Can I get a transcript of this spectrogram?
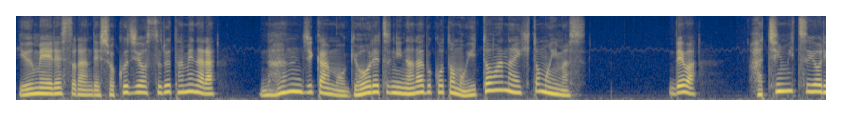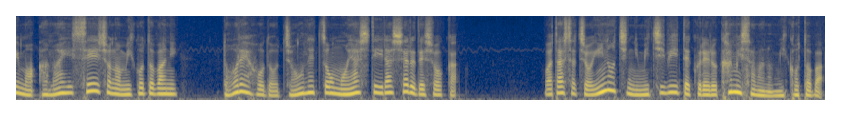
有名レストランで食事をするためなら何時間も行列に並ぶことも厭わない人もいます。では、蜂蜜よりも甘い聖書の御言葉にどれほど情熱を燃やしていらっしゃるでしょうか。私たちを命に導いてくれる神様の御言葉、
